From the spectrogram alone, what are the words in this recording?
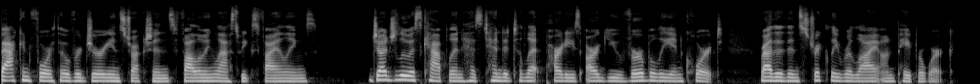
back and forth over jury instructions following last week's filings. Judge Lewis Kaplan has tended to let parties argue verbally in court rather than strictly rely on paperwork.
